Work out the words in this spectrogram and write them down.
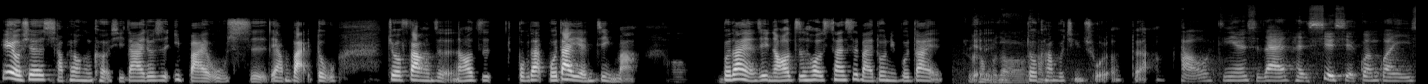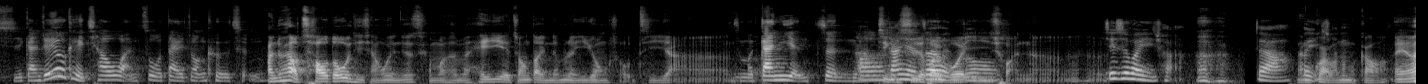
因为有些小朋友很可惜，大概就是一百五十、两百度就放着，然后只不戴不戴眼镜嘛。不戴眼镜，然后之后三四百度你不戴，就看不到，都看不清楚了。对啊，好，今天实在很谢谢关关医师，感觉又可以敲碗做带状课程。感觉还有超多问题想问，就是什么什么黑夜中到底能不能用手机呀、啊？什么干眼症啊？近视会不会遗传呢？近视会遗传，对啊，难怪我那么高。哎呀，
